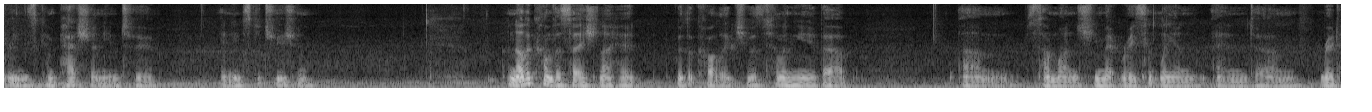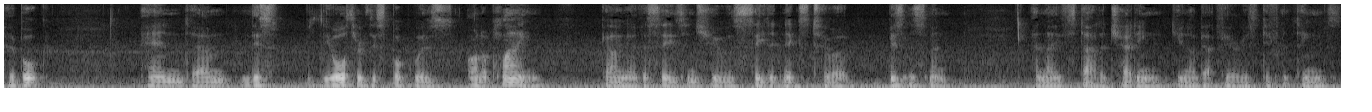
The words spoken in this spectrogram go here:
brings compassion into an institution. Another conversation I had with a colleague, she was telling me about um, someone she met recently and, and um, read her book. And um, this, the author of this book was on a plane going overseas, and she was seated next to a businessman, and they started chatting, you know, about various different things.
